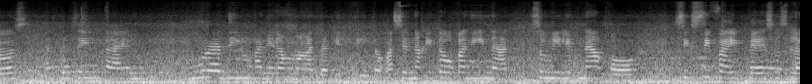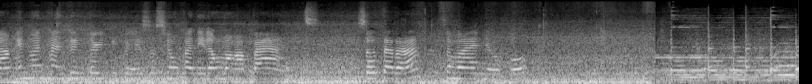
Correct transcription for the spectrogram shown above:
pesos. At the same time, mura din yung kanilang mga damit dito. Kasi nakita ko kanina, sumilip na ako, 65 pesos lang and 130 pesos yung kanilang mga pants. So tara, samahan niyo ako. So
